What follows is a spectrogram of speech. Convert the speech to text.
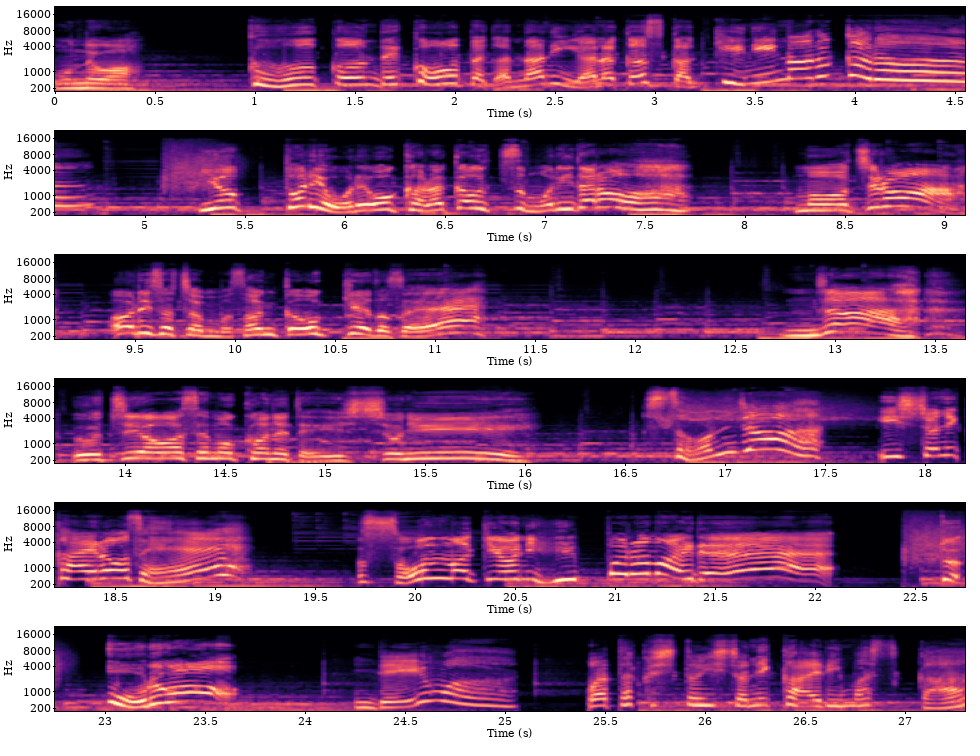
本音は？合コンでコウタが何やらかすか気になるから。やっぱり俺をからかうつもりだろう。もちろんアリサちゃんも参加 OK だぜ。じゃあ打ち合わせも兼ねて一緒に。そんじゃあ一緒に帰ろうぜ。そんな急に引っ張らないで。って俺は？では私と一緒に帰りますか？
